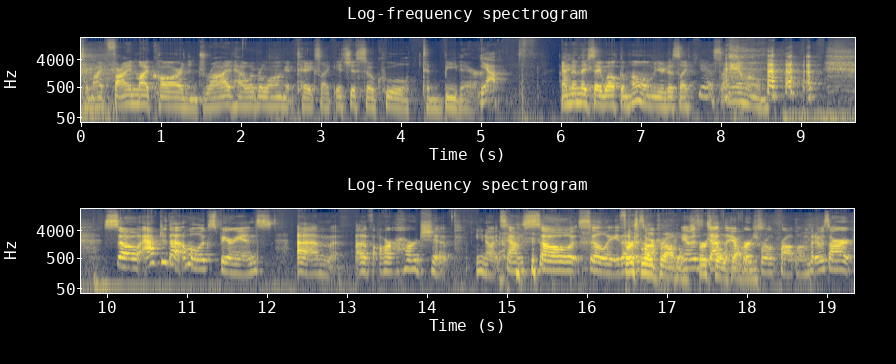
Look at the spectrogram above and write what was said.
to my find my car and then drive however long it takes. Like it's just so cool to be there. Yeah. and I then they say welcome home and you're just like yes i am home. So after that whole experience um, of our hardship, you know, it sounds so silly. That First was world our- problems, It was first definitely a first world problem, but it was our.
